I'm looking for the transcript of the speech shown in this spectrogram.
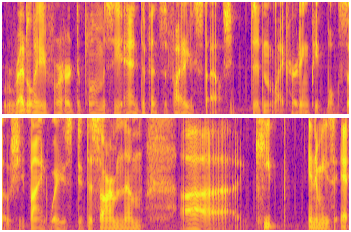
readily for her diplomacy and defensive fighting style. She didn't like hurting people, so she'd find ways to disarm them, uh, keep enemies at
